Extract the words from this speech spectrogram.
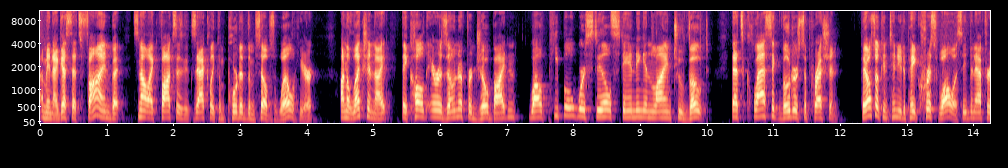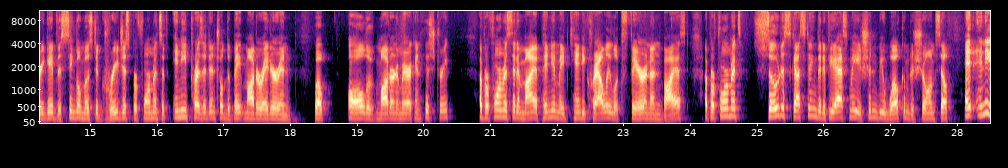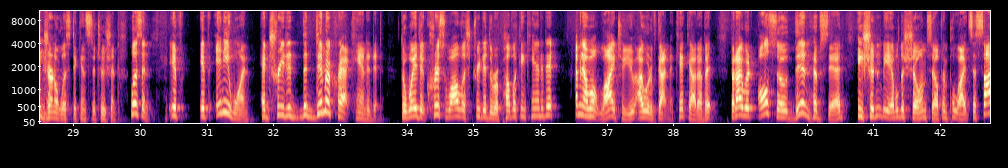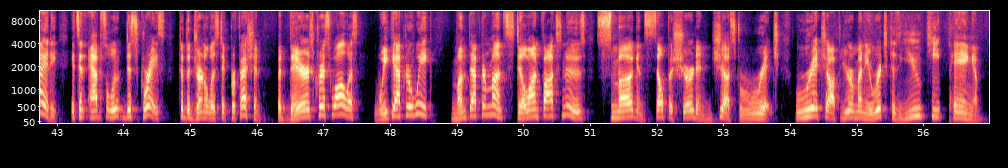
I mean, I guess that's fine, but it's not like Fox has exactly comported themselves well here. On election night, they called Arizona for Joe Biden while people were still standing in line to vote. That's classic voter suppression. They also continue to pay Chris Wallace even after he gave the single most egregious performance of any presidential debate moderator in, well, all of modern American history. A performance that, in my opinion, made Candy Crowley look fair and unbiased. A performance so disgusting that, if you ask me, he shouldn't be welcome to show himself at any journalistic institution. Listen, if, if anyone had treated the Democrat candidate the way that Chris Wallace treated the Republican candidate, I mean, I won't lie to you, I would have gotten a kick out of it, but I would also then have said he shouldn't be able to show himself in polite society. It's an absolute disgrace to the journalistic profession. But there's Chris Wallace, week after week, month after month, still on Fox News, smug and self assured and just rich. Rich off your money, rich because you keep paying him.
